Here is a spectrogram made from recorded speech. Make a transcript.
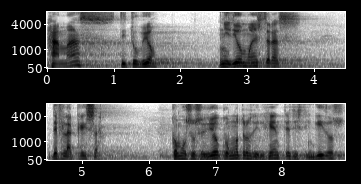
jamás titubeó ni dio muestras de flaqueza como sucedió con otros dirigentes distinguidos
